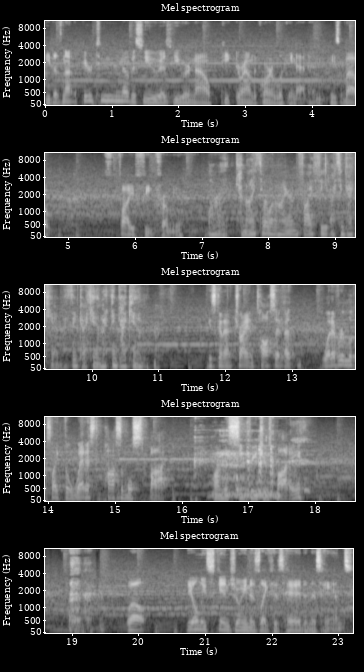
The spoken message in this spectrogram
he does not appear to notice you as you are now peeked around the corner looking at him. He's about five feet from you. All right, can I throw an iron five feet? I think I can. I think I can. I think I can. He's gonna try and toss it at whatever looks like the wettest possible spot on this sea creature's body. Well, the only skin showing is like his head and his hands.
